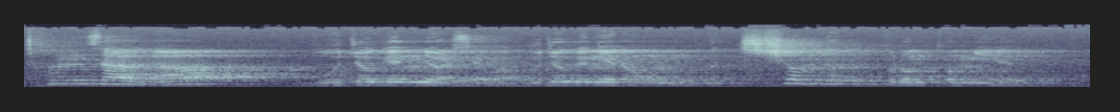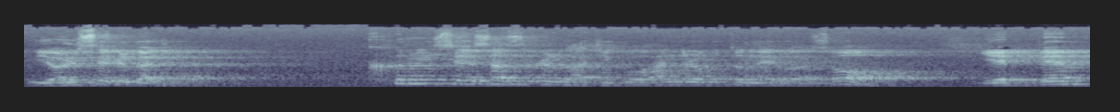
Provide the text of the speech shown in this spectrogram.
천사가 무조경 열쇠와 무조경이라고 하는 끝이 없는 구렁텅이의 열쇠를 가지고 큰 쇠사슬을 가지고 하늘로부터 내려와서 옛뱀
